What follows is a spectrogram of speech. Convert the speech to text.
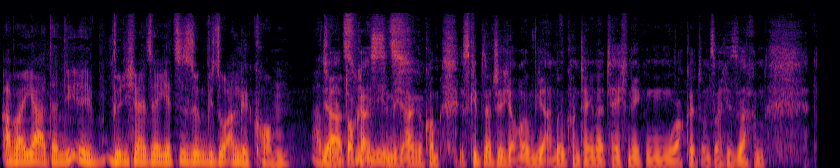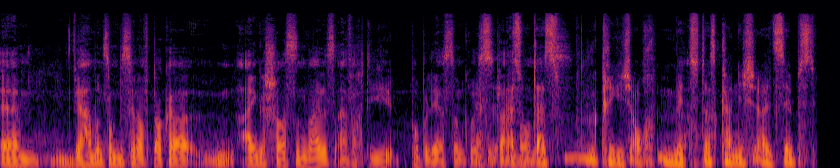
aber ja, dann äh, würde ich ja sagen, jetzt ist es irgendwie so angekommen. Also ja, Docker ist ziemlich angekommen. Es gibt natürlich auch irgendwie andere Containertechniken, Rocket und solche Sachen. Ähm, wir haben uns so ein bisschen auf Docker eingeschossen, weil es einfach die populärste und größte Also, Plattform also ist. das kriege ich auch mit. Das kann ich als selbst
